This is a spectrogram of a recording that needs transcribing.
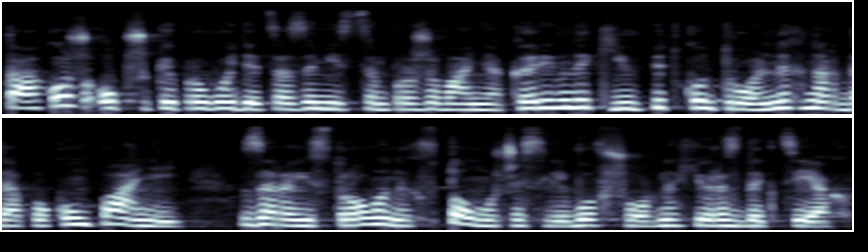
Також обшуки проводяться за місцем проживання керівників підконтрольних нардепокомпаній, зареєстрованих в тому числі в офшорних юрисдикціях.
